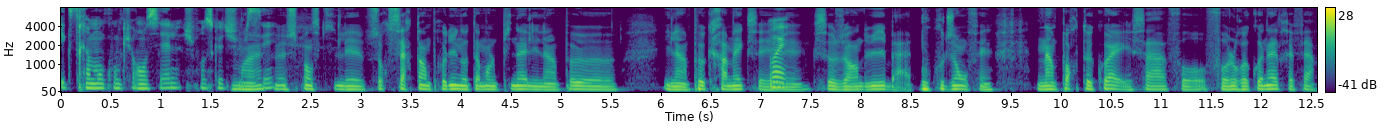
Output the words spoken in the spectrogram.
extrêmement concurrentiel. Je pense que tu le sais. Je pense qu'il est sur certains produits, notamment le Pinel, il est un peu il est un peu cramé que c'est aujourd'hui. Bah, beaucoup de gens ont fait n'importe quoi et ça, faut, faut le reconnaître et faire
